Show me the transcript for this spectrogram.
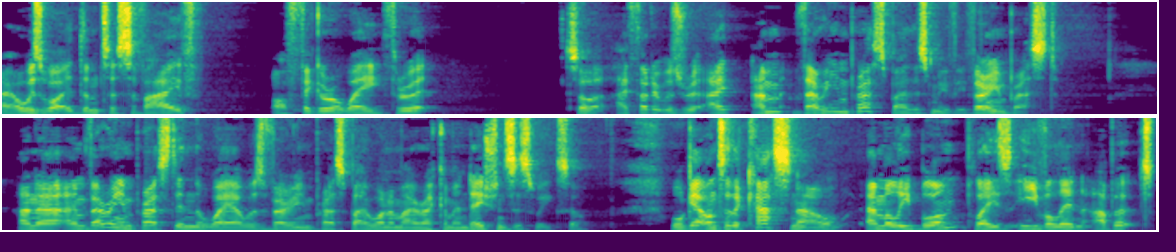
I always wanted them to survive or figure a way through it. So I thought it was. Re- I I'm very impressed by this movie. Very impressed. And uh, I'm very impressed in the way I was very impressed by one of my recommendations this week. So we'll get onto the cast now. Emily Blunt plays Evelyn Abbott.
